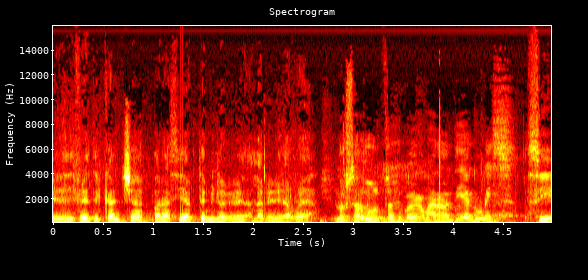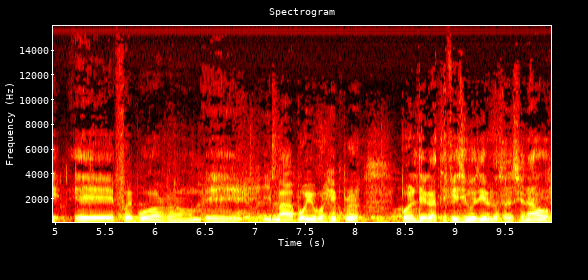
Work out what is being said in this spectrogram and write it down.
en las diferentes canchas para así dar término a la primera- rueda. ¿Los adultos se programaron el día lunes? Sí, eh, fue por eh, y más apoyo, por ejemplo, por el desgaste físico que tienen los seleccionados.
